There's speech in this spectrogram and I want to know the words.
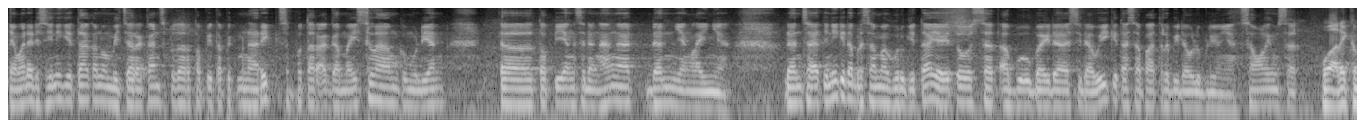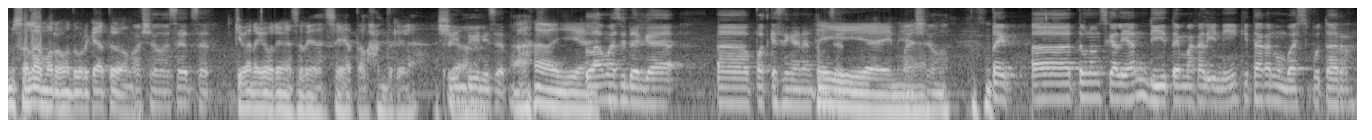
Yang mana di sini kita akan membicarakan seputar topik-topik menarik Seputar agama Islam, kemudian eh, topik yang sedang hangat dan yang lainnya. Dan saat ini kita bersama guru kita yaitu Ustadz Abu Ubaidah Sidawi. Kita sapa terlebih dahulu beliaunya. Assalamualaikum Ustadz. Waalaikumsalam warahmatullahi wabarakatuh. Masya Allah, sehat Ustadz. Gimana kabarnya Mas Surya? Sehat Alhamdulillah. Masya Rindu ini Ustadz Ah iya. Lama sudah gak eh, podcast dengan antum Ustadz Iya ini. ya. Masya Allah. Baik, eh, teman-teman sekalian, di tema kali ini kita akan membahas seputar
